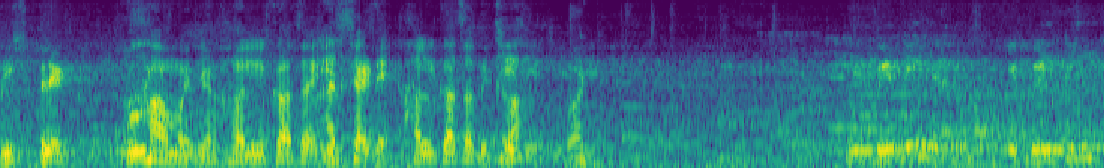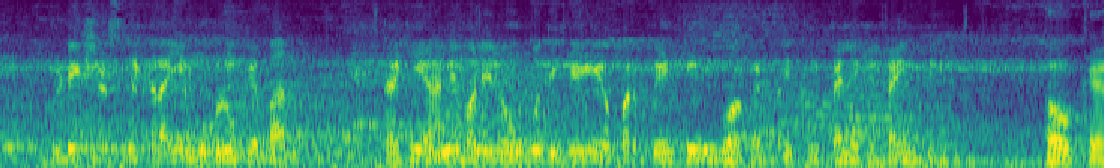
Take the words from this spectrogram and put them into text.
बीच प्लेट हाँ मुझे हल्का सा इस साइड हल्का सा दिखा जी, बट ये पेंटिंग है ये पेंटिंग ब्रिटिशर्स ने कराई है मुगलों के बाद ताकि आने वाले लोगों को दिखे यहाँ पर पेंटिंग हुआ करती थी पहले के टाइम पे। ओके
